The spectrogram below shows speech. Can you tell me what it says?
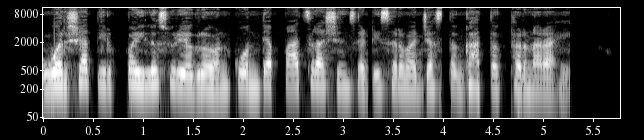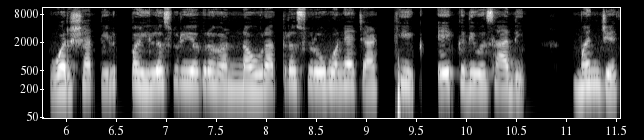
वर्षातील पहिलं सूर्यग्रहण कोणत्या पाच राशींसाठी सर्वात जास्त घातक ठरणार आहे? वर्षातील पहिलं सूर्यग्रहण नवरात्र सुरू होण्याच्या ठीक एक दिवस आधी म्हणजेच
